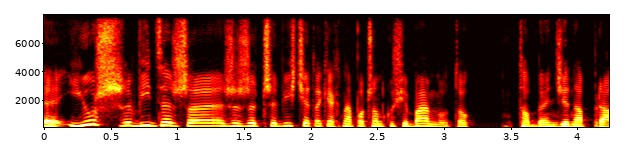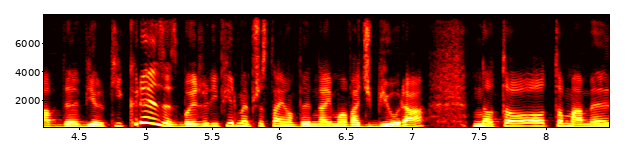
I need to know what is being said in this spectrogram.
Y, I już widzę, że, że rzeczywiście, tak jak na początku się bałem, to, to będzie naprawdę wielki kryzys kryzys, bo jeżeli firmy przestają wynajmować biura, no to, to mamy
